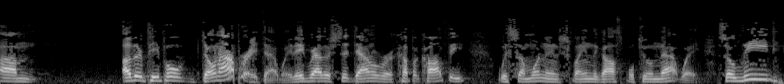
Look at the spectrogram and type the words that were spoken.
Um, other people don't operate that way. They'd rather sit down over a cup of coffee with someone and explain the gospel to them that way. So lead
